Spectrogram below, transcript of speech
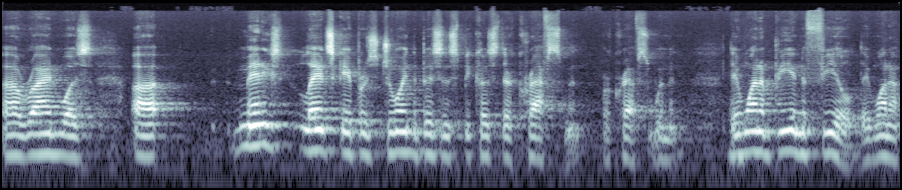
uh, Ryan, was uh, many landscapers join the business because they're craftsmen or craftswomen. They mm-hmm. want to be in the field. They want to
